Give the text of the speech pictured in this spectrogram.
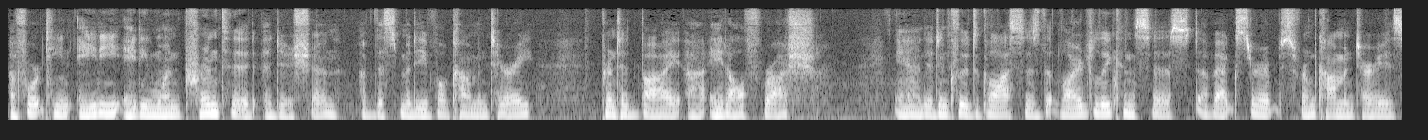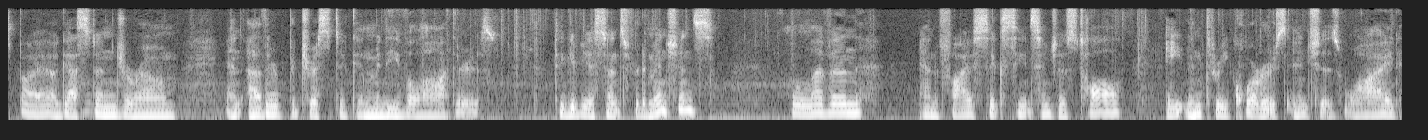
a 1480 81 printed edition of this medieval commentary, printed by uh, Adolph Rusch, and it includes glosses that largely consist of excerpts from commentaries by Augustine, Jerome, and other patristic and medieval authors. To give you a sense for dimensions, 11 and 5 sixteenths inches tall, 8 and 3 quarters inches wide,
